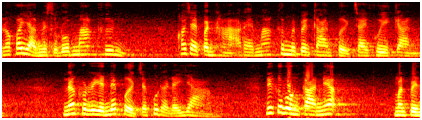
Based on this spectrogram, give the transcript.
แล้วก็อยากมีส่วนร่วมมากขึ้น เข้าใจปัญหาอะไรมากขึ้นมันเป็นการเปิดใจคุยกัน นักเรียนได้เปิดใจพูดหลายอย่าง นี่กระบวนการเนี้ยมันเป็น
